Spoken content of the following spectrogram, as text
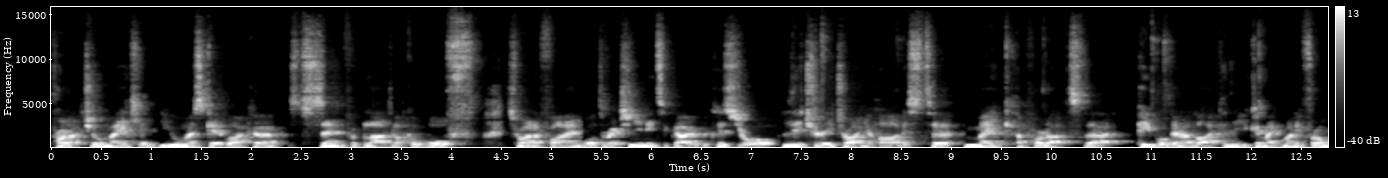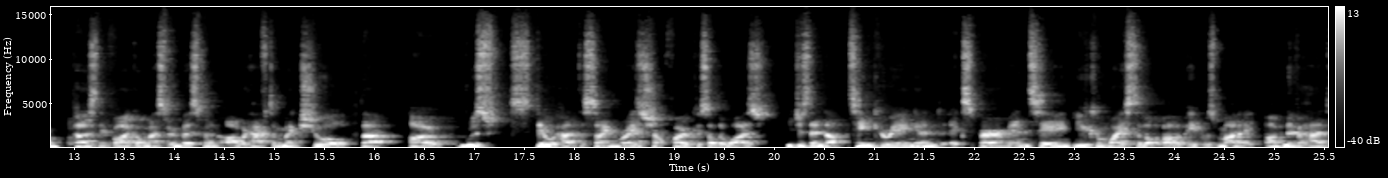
product you're making. You almost get like a scent for blood, like a wolf, trying to find what direction you need to go because you're literally trying your hardest to make a product that people are going to like and that you can make money from. Personally, if I got massive investment, I would have to make sure that I was still had the same razor sharp focus. Otherwise, you just end up tinkering and experimenting. You can waste a lot of other people's money. I've never had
